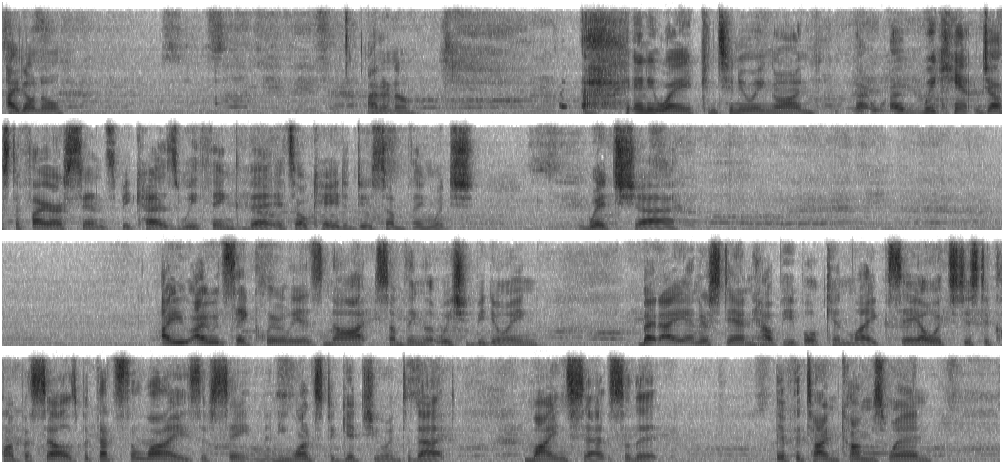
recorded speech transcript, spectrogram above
I don't know. I don't know. Anyway, continuing on. Uh, uh, we can't justify our sins because we think that it's okay to do something which which uh, I I would say clearly is not something that we should be doing. But I understand how people can like say, "Oh, it's just a clump of cells," but that's the lies of Satan, and he wants to get you into that mindset so that if the time comes when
